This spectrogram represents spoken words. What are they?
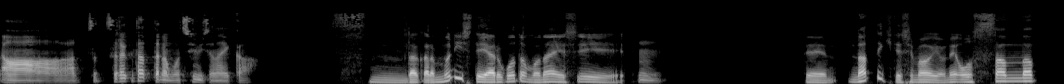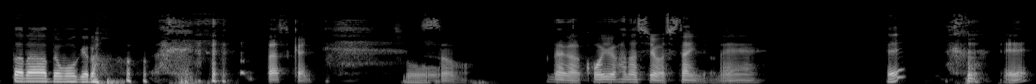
あー、つ、辛くなったらもう趣味じゃないか。うん、だから無理してやることもないし、うん。って、なってきてしまうよね。おっさんになったなって思うけど。確かに。そう。そう。だからこういう話をしたいんだよね。え？え？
